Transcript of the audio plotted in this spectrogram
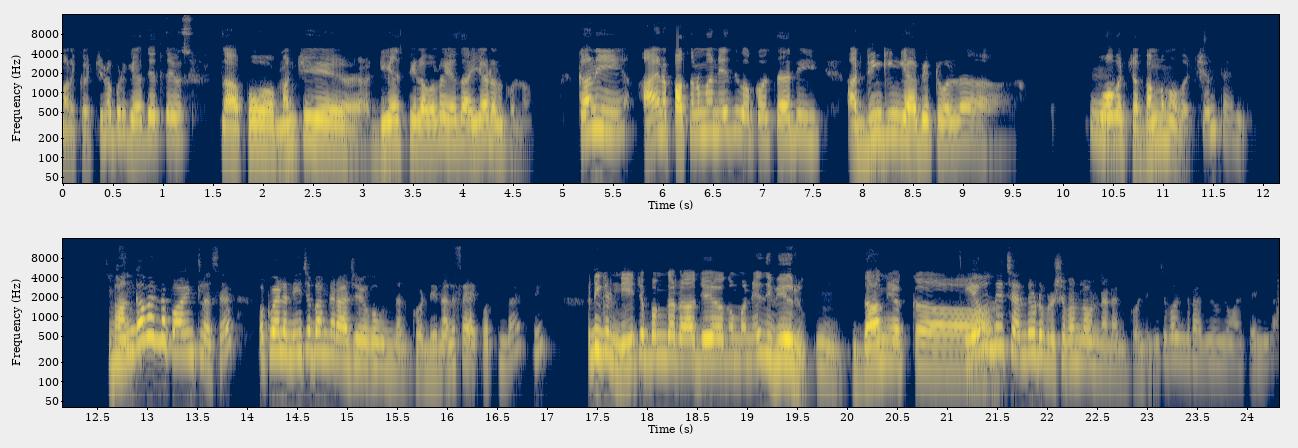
మనకి వచ్చినప్పటికి ఏదైతే పో మంచి డిఎస్పీ లెవెల్లో ఏదో అయ్యాడు అనుకున్నాం కానీ ఆయన పతనం అనేది ఒక్కోసారి ఆ డ్రింకింగ్ హ్యాబిట్ వల్ల. పోవచ్చు భంగం అవ్వచ్చు అంతే. భంగం అన్న పాయింట్లో సార్ ఒకవేళ నీచభంగ రాజయోగం ఉందనుకోండి నలభై అయిపోతుందా? అంటే ఇక్కడ నీచభంగ రాజయోగం అనేది వేరు. దాని యొక్క ఏముంది చంద్రుడు వృషభంలో ఉన్నాడు అనుకోండి నీచభంగ రాజయోగం అయిపోయిందిగా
